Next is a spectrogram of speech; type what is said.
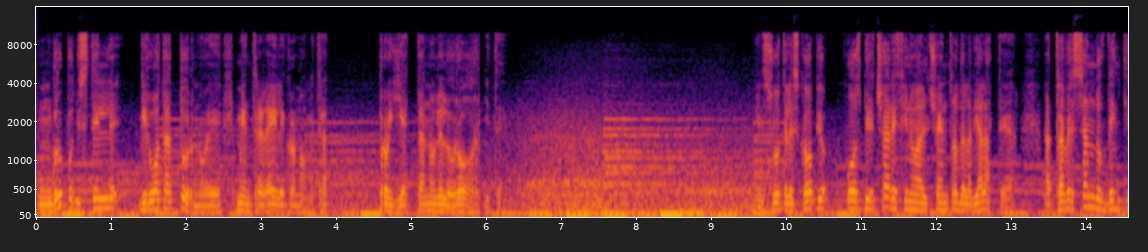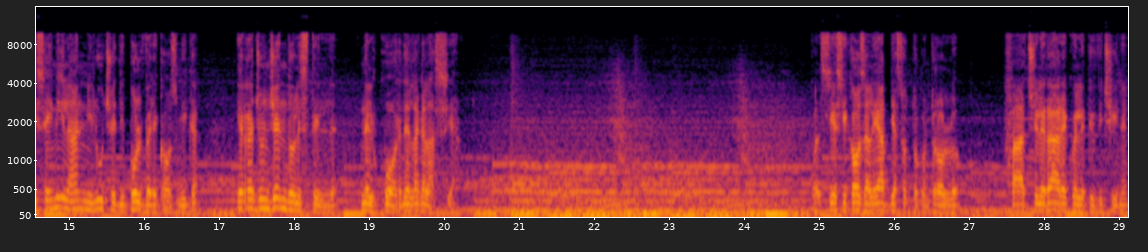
Un gruppo di stelle vi ruota attorno e, mentre lei le cronometra, proiettano le loro orbite. Il suo telescopio può sbirciare fino al centro della Via Lattea, attraversando 26.000 anni luce di polvere cosmica e raggiungendo le stelle nel cuore della galassia. Qualsiasi cosa le abbia sotto controllo, fa accelerare quelle più vicine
